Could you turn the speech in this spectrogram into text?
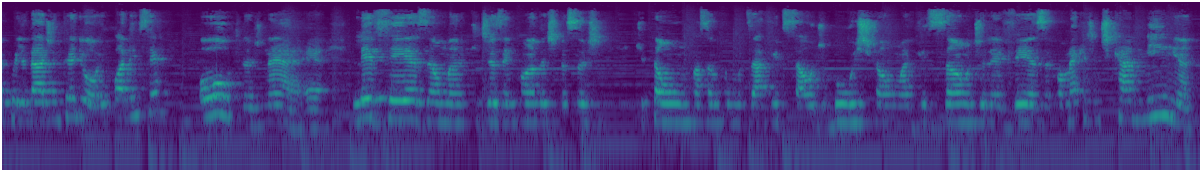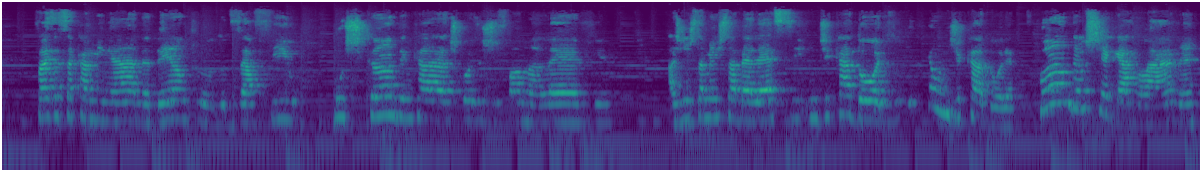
tranquilidade interior e podem ser outras, né? É, leveza, uma que de vez em quando as pessoas que estão passando por um desafio de saúde buscam uma visão de leveza, como é que a gente caminha, faz essa caminhada dentro do desafio, buscando encarar as coisas de forma leve a gente também estabelece indicadores. O que é um indicador? É quando eu chegar lá, né?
